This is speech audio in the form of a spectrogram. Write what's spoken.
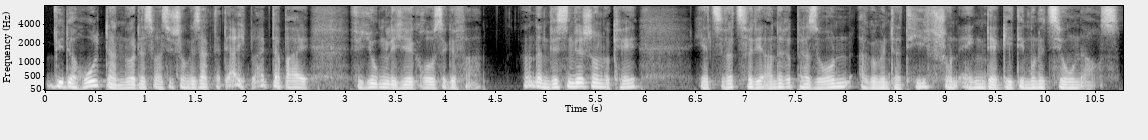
wiederholt dann nur das, was sie schon gesagt hat. Ja, ich bleib dabei. Für Jugendliche große Gefahr. Und dann wissen wir schon, okay, jetzt wird's für die andere Person argumentativ schon eng, der geht die Munition aus.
